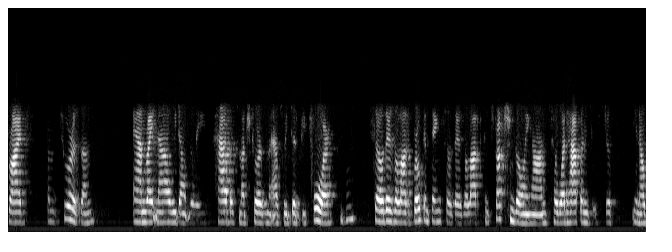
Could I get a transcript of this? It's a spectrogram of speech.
thrives from tourism, and right now we don't really have as much tourism as we did before. Mhm. So there's a lot of broken things. So there's a lot of construction going on. So what happens is just you know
